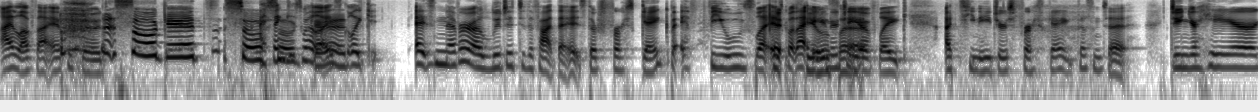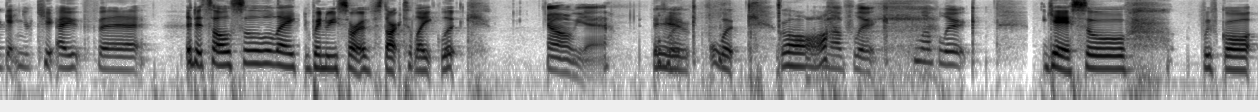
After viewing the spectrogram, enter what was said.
I love that episode. It's so good, so I think so as well, good. it's like. It's never alluded to the fact that it's their first gig, but it feels like it's It got that energy of like a teenager's first gig, doesn't it? Doing your hair, getting your cute outfit. and it's also like when we sort of start to like look, Oh yeah, uh, Look. look, oh. love look, love look. yeah. So we've got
